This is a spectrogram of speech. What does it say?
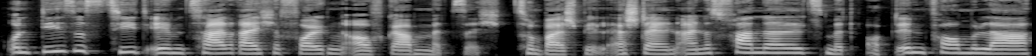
und dieses zieht eben zahlreiche Folgenaufgaben mit sich. Zum Beispiel Erstellen eines Funnels mit Opt-in-Formular,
